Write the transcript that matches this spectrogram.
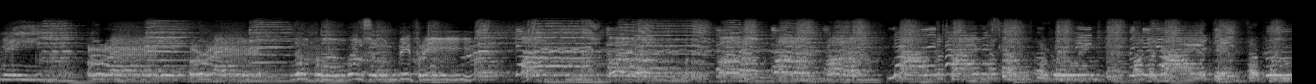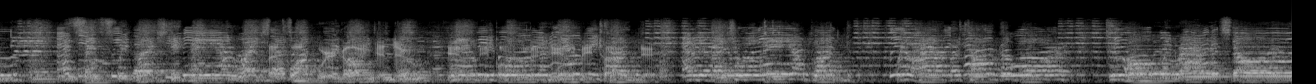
for me. Hooray, hooray, the crew will soon be free. Ba-dum, ba-dum, ba-dum, ba-dum. Now the time has come for pooing, but the diet did for Pooh. And since we pledged to be unwedged, that's what we're going to do. He'll be pulled and he'll be tugged, and eventually unplugged. We'll have a tug of war to open Rabbit's door.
